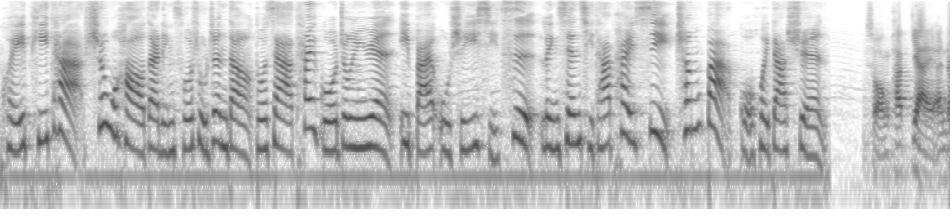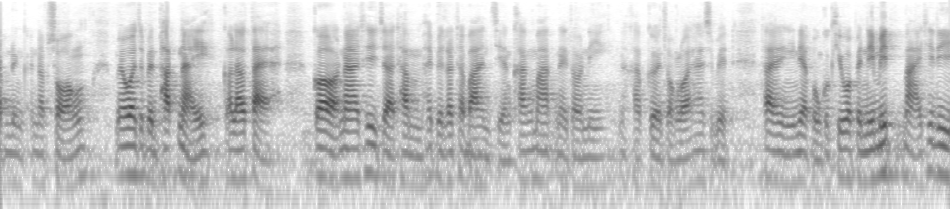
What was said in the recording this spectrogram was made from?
魁皮塔，十五号带领所属政党夺下泰国众议院一百五十一席次，领先其他派系称霸国会大选。 สองพักใหญ่อันดับหนึ่งอันดับสองไม่ว่าจะเป็นพักไหนก็แล้วแต่ก็น่าที่จะทำให้เป็นรัฐบาลเสียงข้างมากในตอนนี้นะครับเกิน 251 ถ้าอย่างนี้เนี่ยผมก็คิดว่าเป็นนิมิตหมายที่ดี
